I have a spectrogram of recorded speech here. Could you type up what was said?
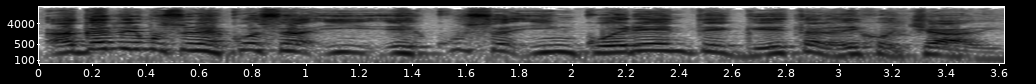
acá tenemos una excusa, excusa incoherente que esta la dijo Xavi.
